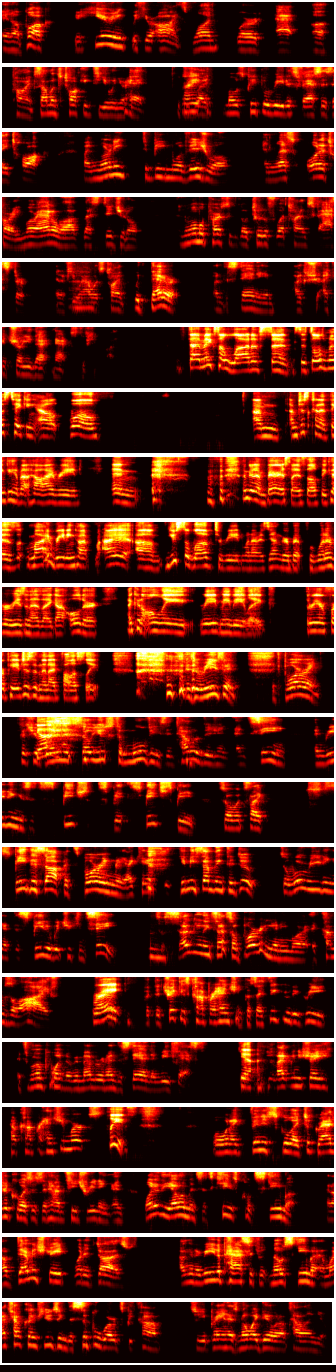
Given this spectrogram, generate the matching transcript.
In a book, you're hearing with your eyes one word at a time. Someone's talking to you in your head, which right. is why most people read as fast as they talk. By learning to be more visual and less auditory, more analog, less digital, a normal person could go two to four times faster in a few uh-huh. hours' time with better understanding. And I, sh- I could show you that next if you'd like. That makes a lot of sense. It's almost taking out, well, I'm I'm just kind of thinking about how I read and I'm going to embarrass myself because my reading time I um, used to love to read when I was younger but for whatever reason as I got older I could only read maybe like 3 or 4 pages and then I'd fall asleep. There's a reason. It's boring because your yeah. brain is so used to movies and television and seeing and reading is speech speed, speech speed. So it's like speed this up. It's boring me. I can't give me something to do. So we're reading at the speed at which you can see. Mm. So suddenly it's not so boring anymore. It comes alive. Right. But, but the trick is comprehension because I think you'd agree it's more important to remember and understand than read fast. So yeah. Would you like me to show you how comprehension works? Please. Well, when I finished school, I took graduate courses in how to teach reading. And one of the elements that's key is called schema. And I'll demonstrate what it does. I'm going to read a passage with no schema and watch how confusing the simple words become so your brain has no idea what I'm telling you.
